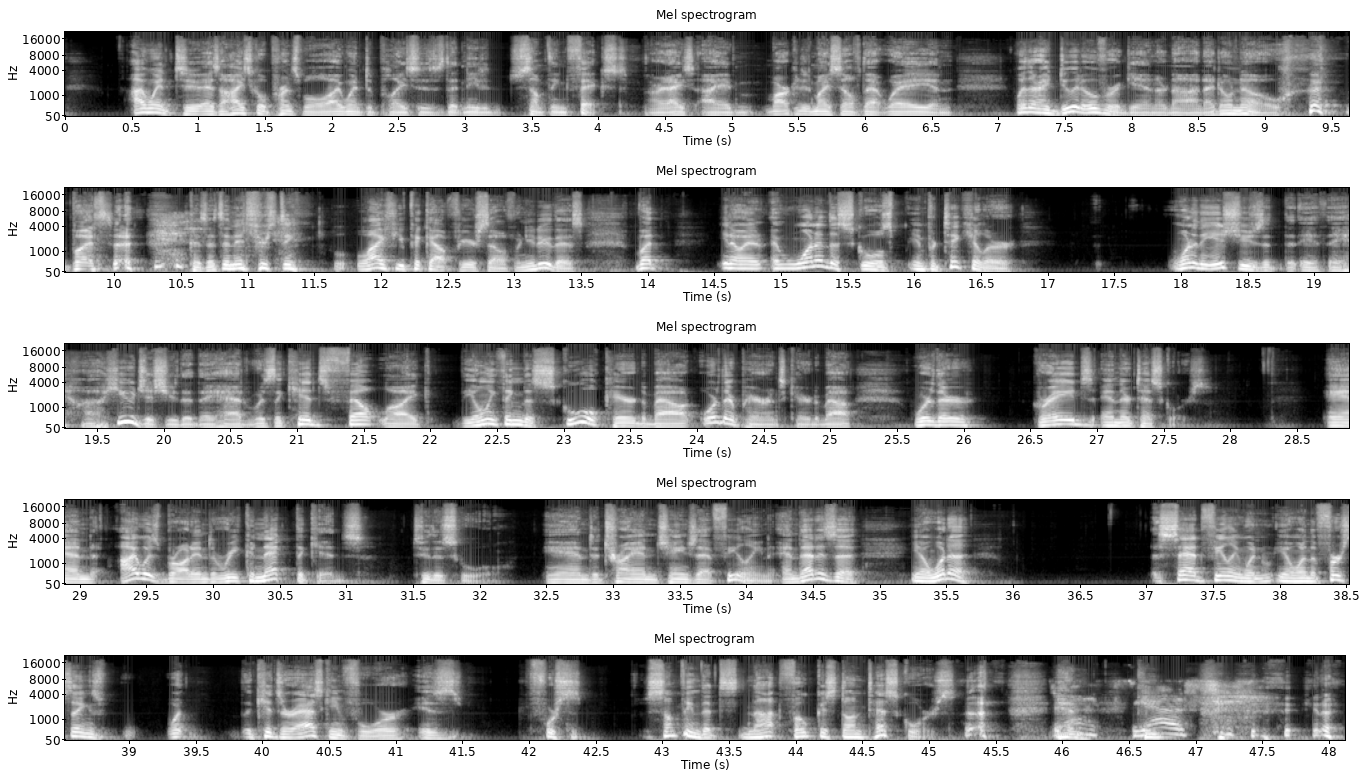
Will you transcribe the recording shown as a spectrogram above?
I went to, as a high school principal, I went to places that needed something fixed. All right. I, I marketed myself that way and whether I do it over again or not, I don't know, but because it's an interesting life you pick out for yourself when you do this. But you know, and, one of the schools in particular, one of the issues that they, they, a huge issue that they had was the kids felt like the only thing the school cared about or their parents cared about were their grades and their test scores. And I was brought in to reconnect the kids to the school and to try and change that feeling. And that is a, you know, what a, a sad feeling when, you know, when the first things, what the kids are asking for is for something that's not focused on test scores. and yes, yes. you know,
